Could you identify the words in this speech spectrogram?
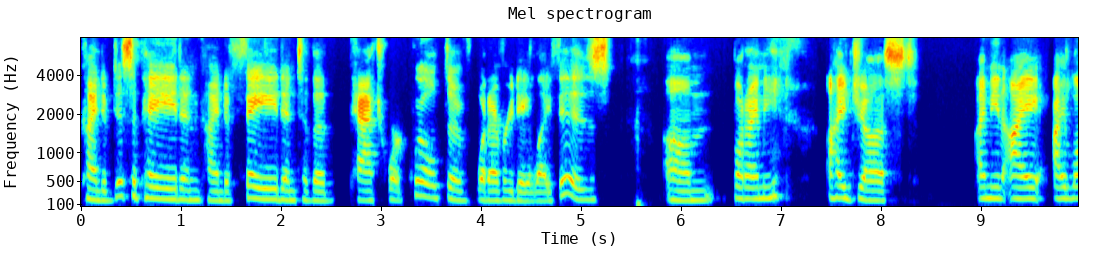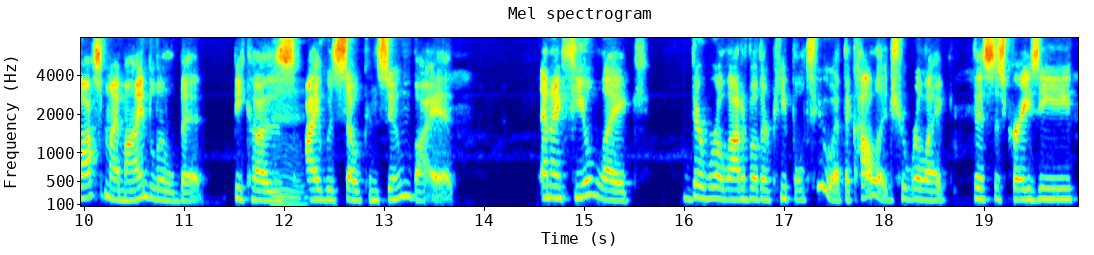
kind of dissipate and kind of fade into the patchwork quilt of what everyday life is. Um but i mean i just i mean i i lost my mind a little bit because Mm. i was so consumed by it. And i feel like there were a lot of other people too at the college who were like this is crazy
